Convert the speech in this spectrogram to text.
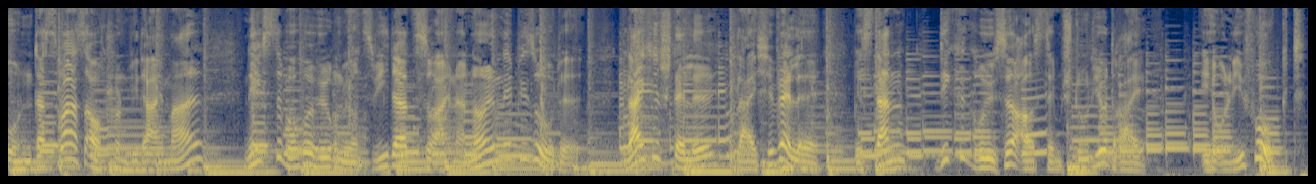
und das war's auch schon wieder einmal. Nächste Woche hören wir uns wieder zu einer neuen Episode. Gleiche Stelle, gleiche Welle. Bis dann, dicke Grüße aus dem Studio 3. Eoli Vogt.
